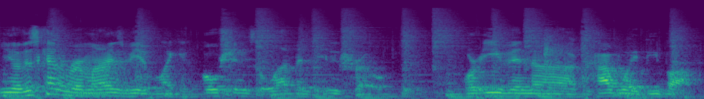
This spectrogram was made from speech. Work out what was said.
You know, this kind of reminds me of like an Ocean's Eleven intro, or even uh, Cowboy Bebop.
